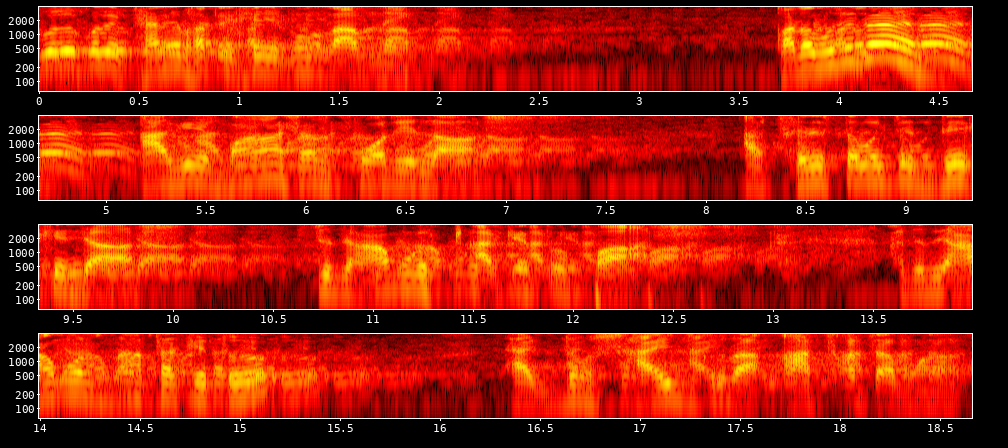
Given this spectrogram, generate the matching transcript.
করে করে ফ্যানে ভাতে খেয়ে কোনো লাভ নেই। কথা বুঝেছেন? আগে বাঁশ আর পরে লাশ। আর ফেরেস্তা বলছে দেখে যাস। যদি আমল থাকে তো পাস। আর যদি আমল না থাকে তো একদম সাইজ করা আছাচা মাছ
